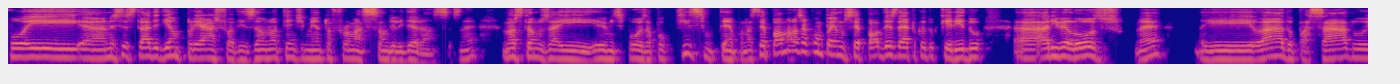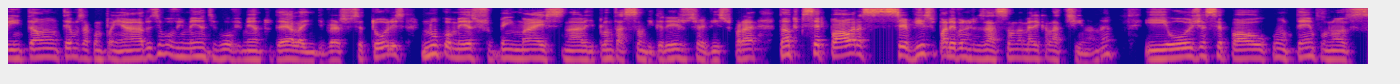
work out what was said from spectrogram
foi a necessidade de ampliar sua visão no atendimento à formação de lideranças. Né? Nós estamos aí, eu e minha esposa, há pouquíssimo tempo na CEPAL, mas nós acompanhamos CEPAL desde a época do querido uh, Ari Veloso, né? E lá do passado, então temos acompanhado o desenvolvimento envolvimento dela em diversos setores, no começo bem mais na área de plantação de igrejas, serviço para, tanto que CEPAL era serviço para evangelização da América Latina, né? E hoje a CEPAL, com o tempo, nós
